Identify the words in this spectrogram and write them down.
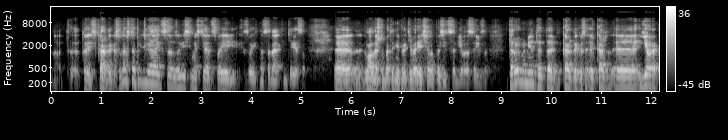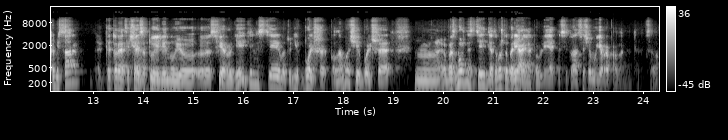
Вот. То есть каждое государство определяется в зависимости от своей, своих национальных интересов. Э, главное, чтобы это не противоречило позициям Евросоюза. Второй момент – это каждый, каждый, э, еврокомиссары которые отвечают за ту или иную э, сферу деятельности, вот у них больше полномочий, больше возможностей для того, чтобы реально повлиять на ситуацию, чем у Европарламента в целом.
